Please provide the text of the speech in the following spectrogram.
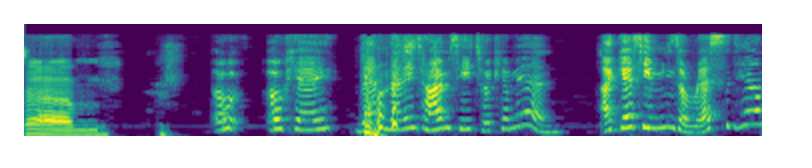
Um. Oh, okay. Then what? many times he took him in. I guess he means arrested him.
